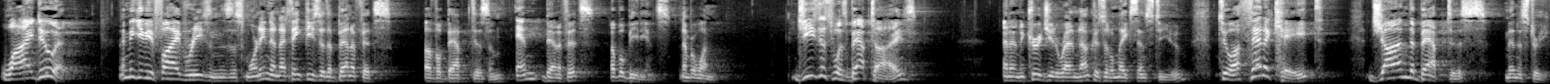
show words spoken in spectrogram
Why do it? Let me give you five reasons this morning, and I think these are the benefits of a baptism and benefits of obedience. Number one, Jesus was baptized, and I encourage you to write them down because it'll make sense to you, to authenticate John the Baptist's ministry.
